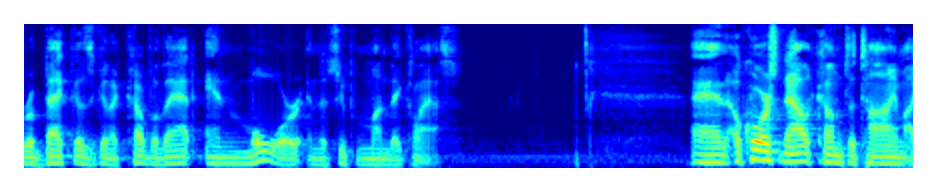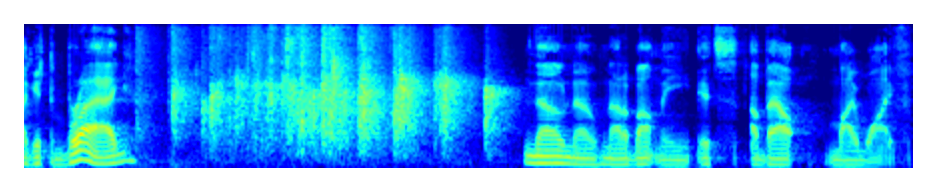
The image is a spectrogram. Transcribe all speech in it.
Rebecca's going to cover that and more in the Super Monday class. And of course, now comes the time I get to brag. No, no, not about me. It's about my wife.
